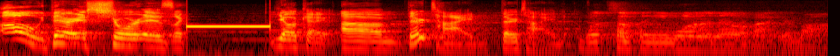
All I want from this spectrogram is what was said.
Oh, there is sure is a. Yeah, okay. Um, they're tied. They're tied. What's something you want to know about your boss?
